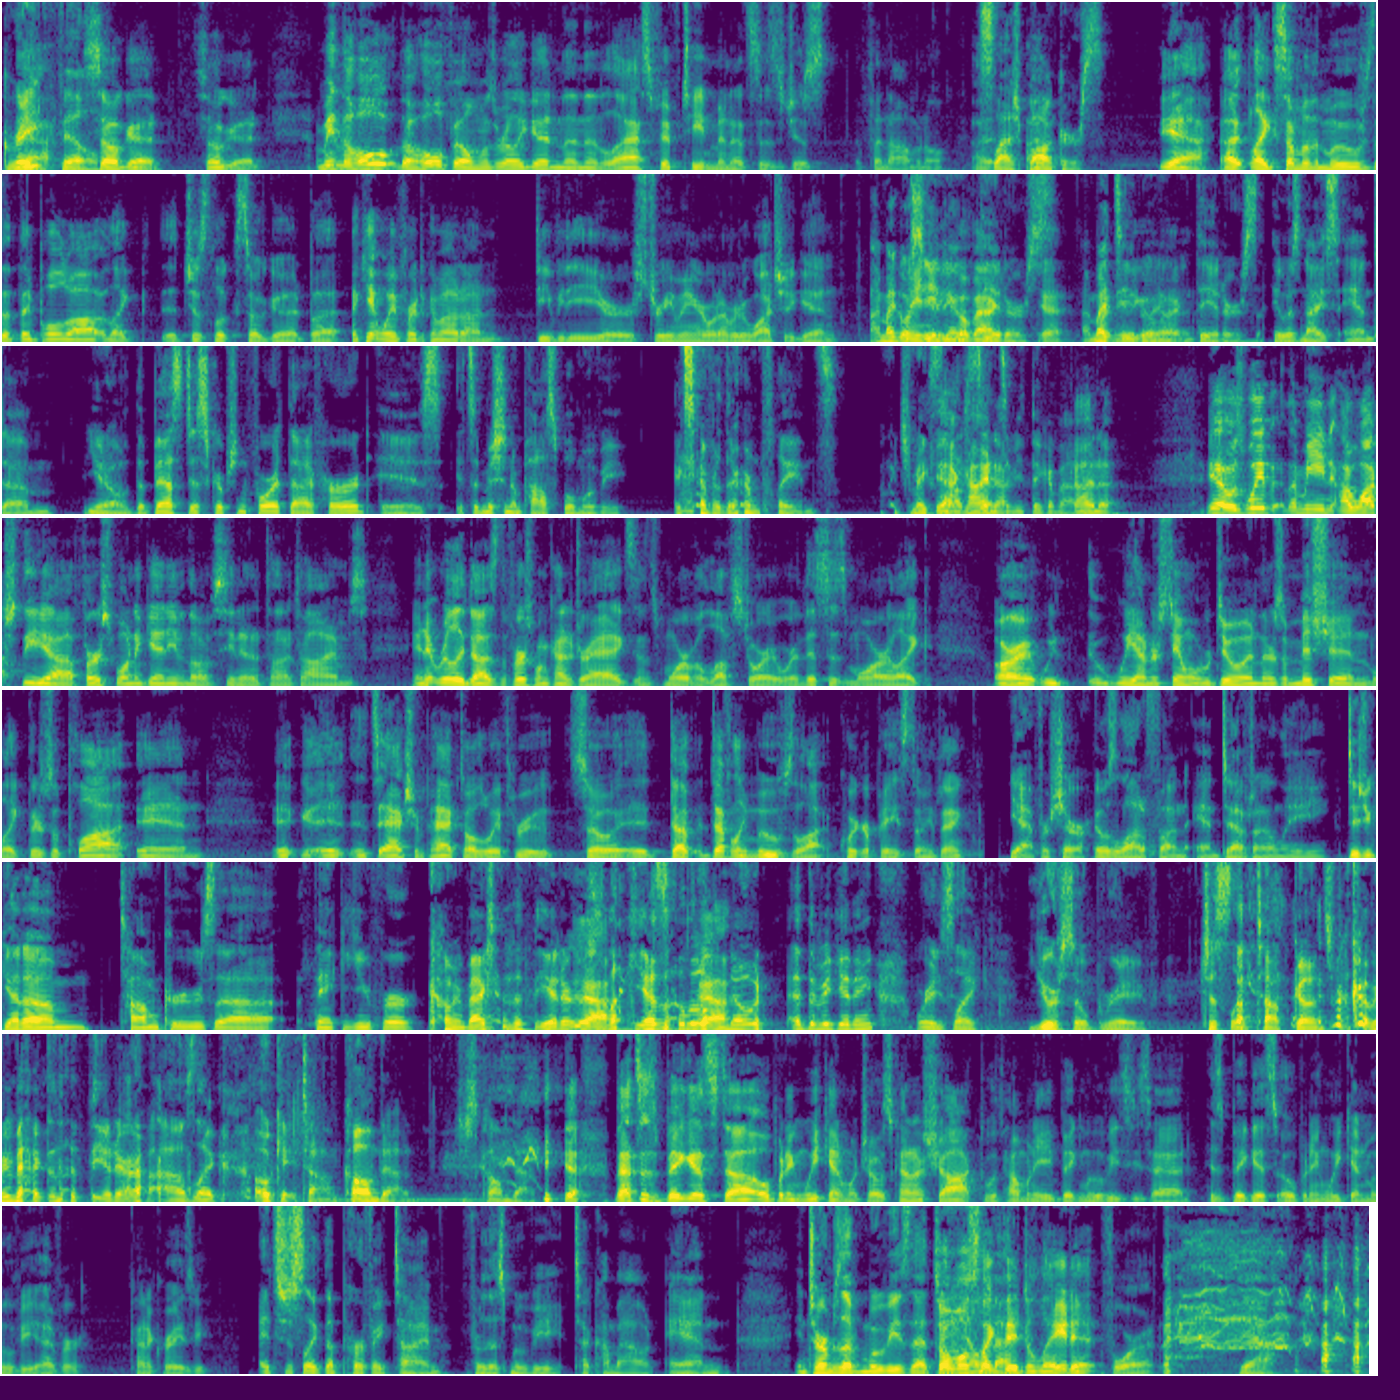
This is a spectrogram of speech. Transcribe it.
great Yeah, film. So good, so good. I mean the whole the whole film was really good, and then the last 15 minutes is just phenomenal. I- slash I- bonkers. Yeah, uh, like some of the moves that they pulled off, like it just looks so good. But I can't wait for it to come out on DVD or streaming or whatever to watch it again. I might go May see it to go in back. theaters. Yeah, I might might see it go in theaters. It was nice, and um, you know, the best description for it that I've heard is it's a Mission Impossible movie, except for they're in planes, which makes a Yeah, lot of kind sense of. if you think about Kind it. Kind of. Yeah, it was way. I mean, I watched the uh, first one again, even though I've seen it a ton of times, and it really does. The first one kind of drags, and it's more of a love story. Where this is more like, all right, we we understand what we're doing. There's a mission, like there's a plot, and it, it it's action packed all the way through. So it, de- it definitely moves a lot quicker pace, don't you think? Yeah, for sure. It was a lot of fun, and definitely. Did you get um Tom Cruise uh thanking you for coming back to the theater? Yeah. like he has a little Yeah. note at the beginning where he's like, "You're so brave." Just like Top Guns for coming back to the theater. I was like, okay, Tom, calm down. Just calm down. Yeah, that's his biggest uh, opening weekend, which I was kind of shocked with how many big movies he's had. His biggest opening weekend movie ever. Kind of crazy. it's just like the perfect time for this movie to come out. And in terms of movies that It's almost like they delayed it for it. yeah.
